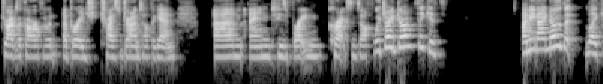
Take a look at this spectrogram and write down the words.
drives a car off a, a bridge, tries to drown himself again, um, and his brain corrects himself, which I don't think is. I mean, I know that like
